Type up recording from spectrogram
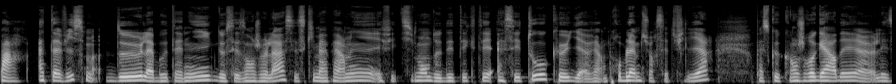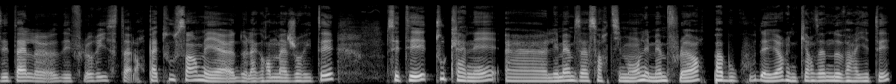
par atavisme de la botanique, de ces enjeux-là. C'est ce qui m'a permis effectivement de détecter assez tôt qu'il y avait un problème sur cette filière. Parce que quand je regardais euh, les étals euh, des fleuristes, alors pas tous, hein, mais euh, de la grande majorité, c'était toute l'année les mêmes assortiments, les mêmes fleurs, pas beaucoup d'ailleurs, une quinzaine de variétés.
